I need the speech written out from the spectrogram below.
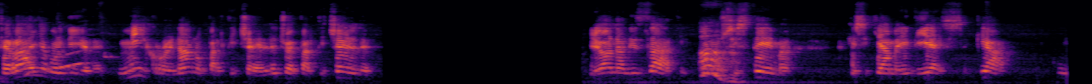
Ferraglia vuol dire micro e nanoparticelle, cioè particelle. Li ho analizzati in Ah. un sistema che si chiama EDS, che ha un,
